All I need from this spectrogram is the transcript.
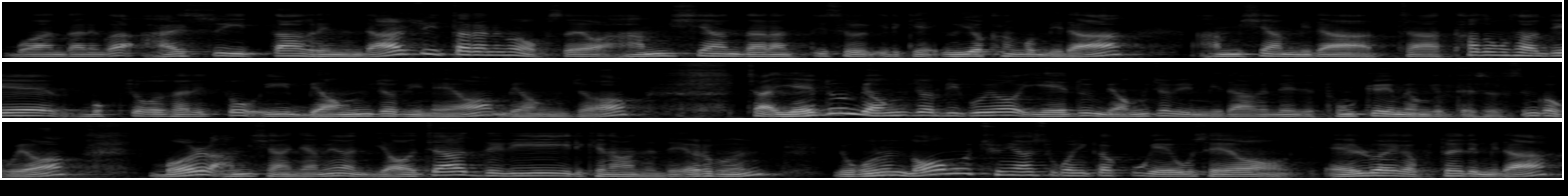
뭐 한다는 거야? 알수 있다 그랬는데 알 수 있다라는 건 없어요. 암시한다라는 뜻을 이렇게 의역한 겁니다. 암시합니다. 자, 타동사 뒤에 목적어살이 또이 명접이네요. 명접. 자, 얘도 명접이고요. 얘도 명접입니다. 근데 이제 동격의 명접돼서 쓴 거고요. 뭘 암시하냐면 여자들이 이렇게 나왔는데 여러분, 요거는 너무 중요한 수고니까 꼭 외우세요. LY가 붙어야 됩니다.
